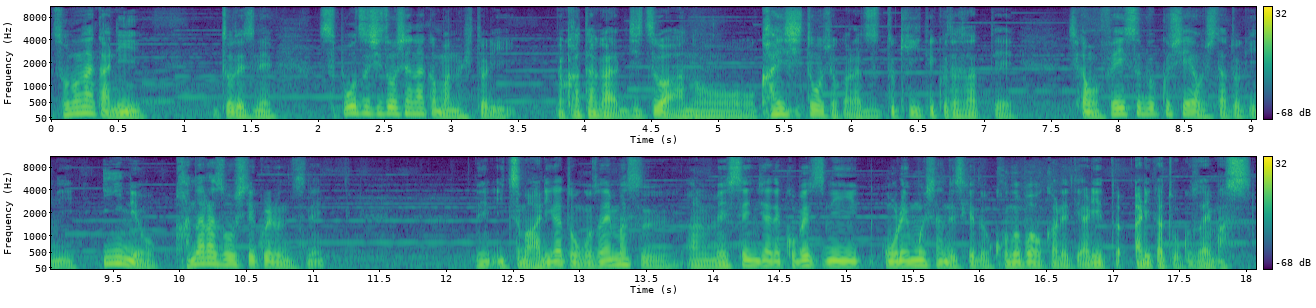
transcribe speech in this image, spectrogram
その中にとですねスポーツ指導者仲間の一人の方が実はあの開始当初からずっと聞いてくださってしかも Facebook シェアをした時に「いいね」を必ず押してくれるんですね。ね、いつもありがとうございます。あのメッセンジャーで個別にお礼もしたんですけどこの場を借りてありありがとうございます。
